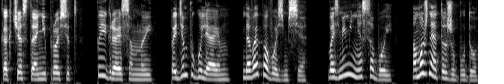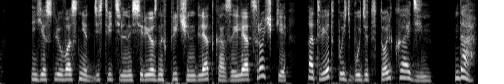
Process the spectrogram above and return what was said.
Как часто они просят «поиграй со мной», «пойдем погуляем», «давай повозимся», «возьми меня с собой», «а можно я тоже буду», если у вас нет действительно серьезных причин для отказа или отсрочки, ответ пусть будет только один – да.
